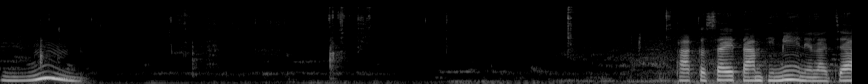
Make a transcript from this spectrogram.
อืมผักก็ใส่ตามที่มีนี่แหละจ้า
